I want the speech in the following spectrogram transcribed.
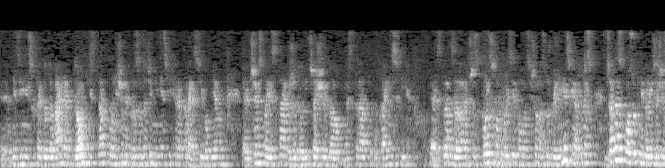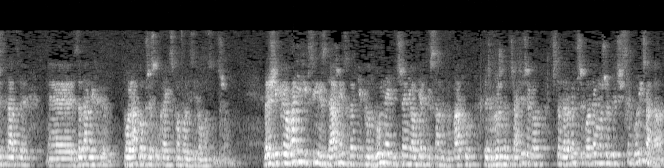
e, między innymi wskutek dodawania do nich strat poniesionych w rezultacie niemieckich represji, bowiem e, często jest tak, że dolicza się do strat ukraińskich e, straty zadane przez polską policję pomocniczą na służbie niemieckiej, natomiast w żaden sposób nie dolicza się straty zadanych Polakom przez ukraińską policję pomocniczą. Wreszcie kreowanie fikcyjnych zdarzeń, co pewnie podwójne liczenie ofiar tych samych wypadków, lecz w różnym czasie, czego sztandarowym przykładem może być symboliczna dla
